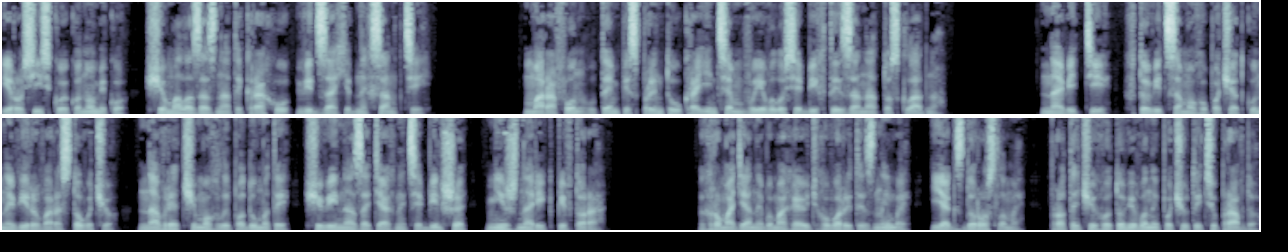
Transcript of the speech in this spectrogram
і російську економіку, що мала зазнати краху від західних санкцій. Марафон у темпі спринту українцям виявилося бігти занадто складно. Навіть ті, хто від самого початку не вірив Арестовичу, навряд чи могли подумати, що війна затягнеться більше, ніж на рік півтора. Громадяни вимагають говорити з ними, як з дорослими, про те, чи готові вони почути цю правду.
